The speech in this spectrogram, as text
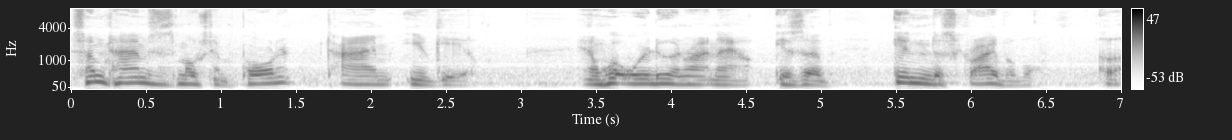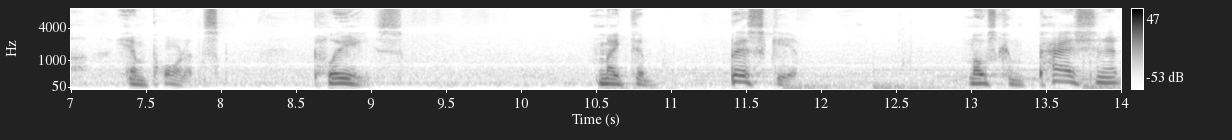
sometimes is the most important time you give. And what we're doing right now is of indescribable uh, importance. Please make the best gift, most compassionate,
